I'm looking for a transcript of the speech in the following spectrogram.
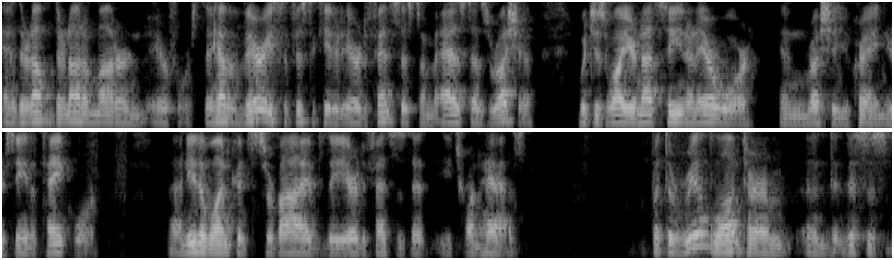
and they're not they're not a modern air force. They have a very sophisticated air defense system, as does Russia, which is why you're not seeing an air war in Russia Ukraine. You're seeing a tank war. Uh, neither one could survive the air defenses that each one has. But the real long term, and this is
